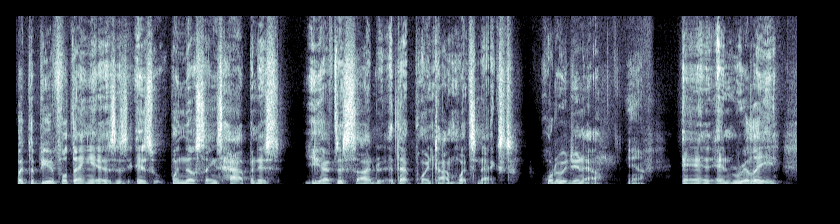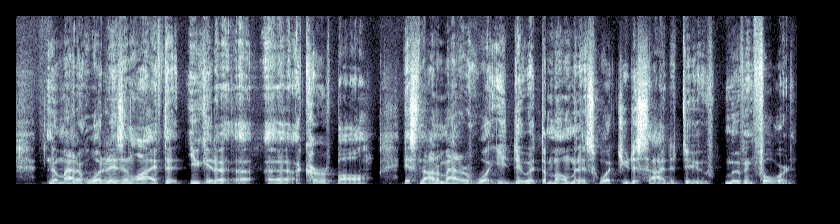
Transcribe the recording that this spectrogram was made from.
but the beautiful thing is, is, is when those things happen, is you have to decide at that point in time what's next. What do we do now? Yeah. And and really, no matter what it is in life that you get a, a, a curveball, it's not a matter of what you do at the moment; it's what you decide to do moving forward.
